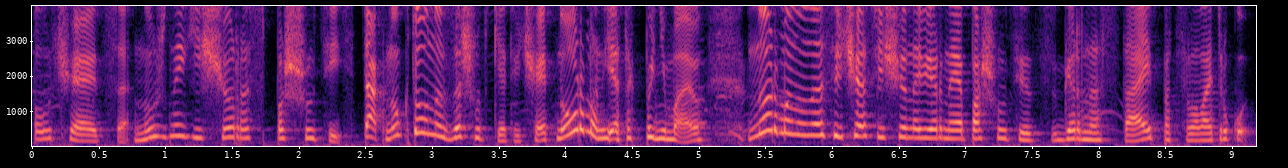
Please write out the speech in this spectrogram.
получается. Нужно еще раз пошутить. Так, ну кто у нас за шутки отвечает? Норман, я так понимаю. Норман у нас сейчас еще, наверное, пошутит с горностай, поцеловать руку.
